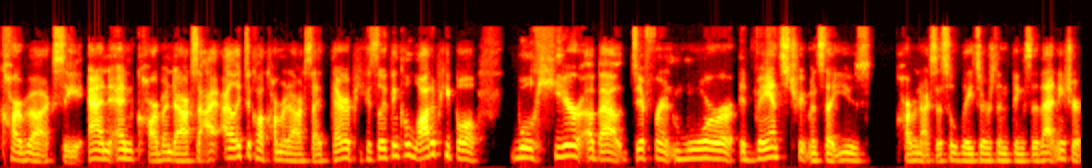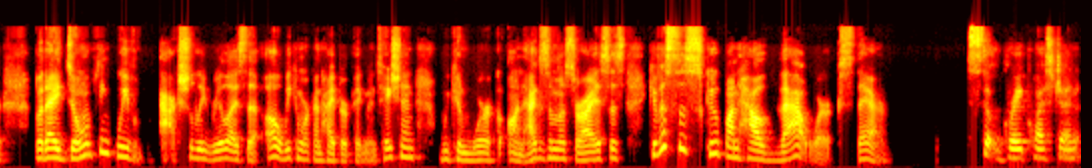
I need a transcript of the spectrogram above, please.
carboxy and and carbon dioxide. I, I, like to call carbon dioxide therapy because I think a lot of people will hear about different more advanced treatments that use carbon dioxide, so lasers and things of that nature. But I don't think we've actually realized that, oh, we can work on hyperpigmentation, we can work on eczema, psoriasis. Give us the scoop on how that works there. So, great question.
